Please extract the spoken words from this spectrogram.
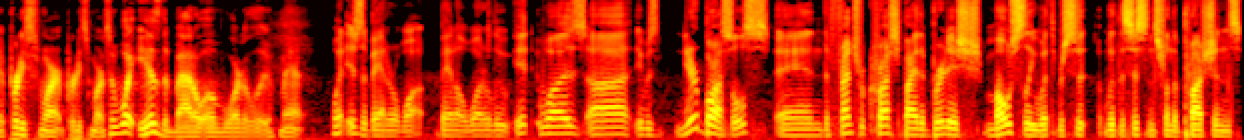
Yeah, pretty smart, pretty smart. So, what is the Battle of Waterloo, Matt? What is the Battle of, Battle of Waterloo? It was uh, it was near Brussels, and the French were crushed by the British mostly with with assistance from the Prussians,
